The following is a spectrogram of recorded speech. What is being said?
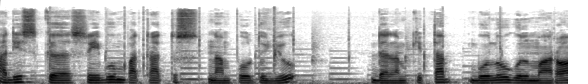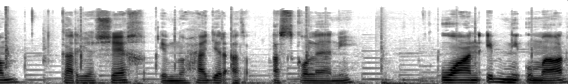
Hadis ke 1467 dalam kitab Bulughul Maram karya Syekh Ibnu Hajar Asqalani wa an Ibni Umar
